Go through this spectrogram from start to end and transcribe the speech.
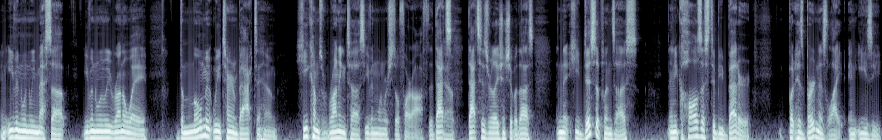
and even when we mess up, even when we run away, the moment we turn back to Him, He comes running to us, even when we're still far off. That that's Yeah. that's His relationship with us, and that He disciplines us and he calls us to be better, but his burden is light and easy.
